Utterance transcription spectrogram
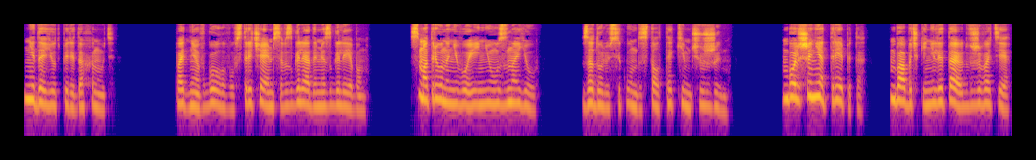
не дают передохнуть. Подняв голову, встречаемся взглядами с Глебом. Смотрю на него и не узнаю. За долю секунды стал таким чужим. Больше нет трепета. Бабочки не летают в животе.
